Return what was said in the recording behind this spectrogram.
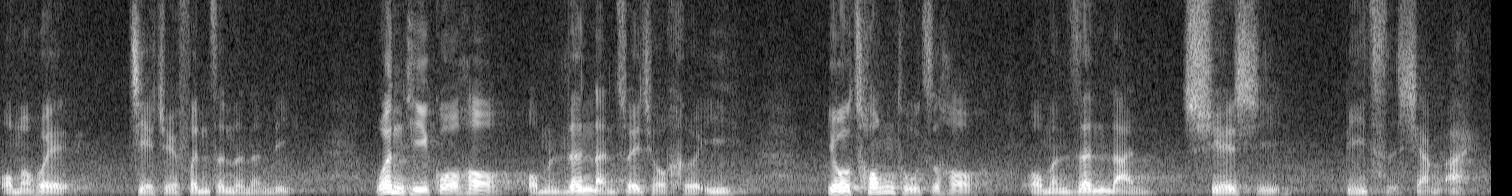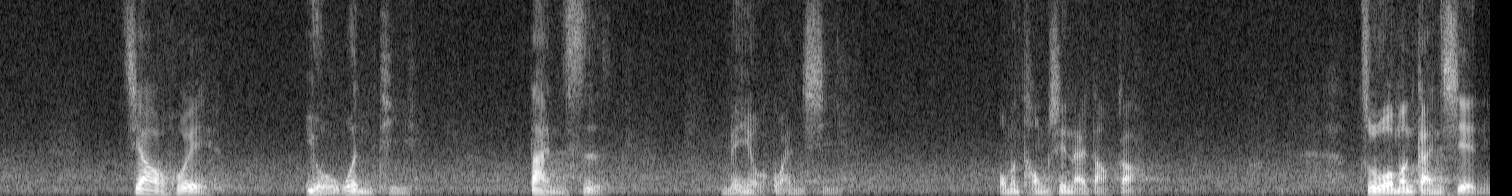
我们会解决纷争的能力；问题过后，我们仍然追求合一；有冲突之后，我们仍然学习彼此相爱。教会有问题，但是没有关系。我们同心来祷告，主，我们感谢你，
